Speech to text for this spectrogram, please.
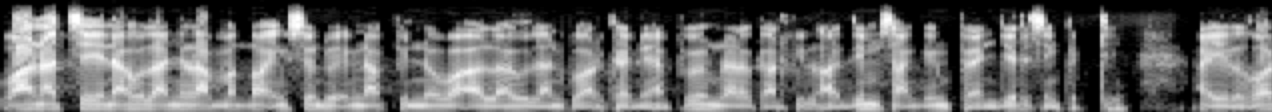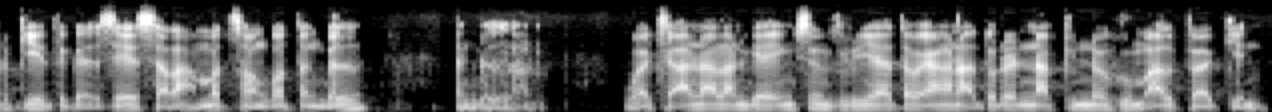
Wana cina hulan nyelamat no ing sundu ing nabi no wa ala hulan keluarga nabi menal karfil azim saking banjir sing gede. Ail ghorki tegese selamat songko tenggel tenggelam. Wajah analan gaya ingsun atau yang anak turun Nabi Nuhum al Bagin.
